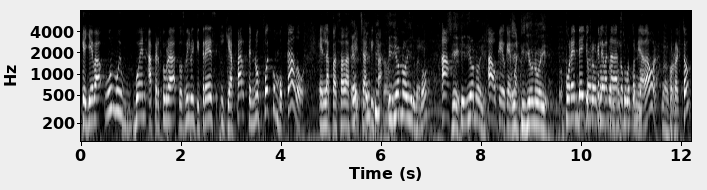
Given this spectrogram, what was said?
Que lleva un muy buen apertura 2023 y que aparte no fue convocado en la pasada fecha él FIFA. pidió no ir, ¿verdad? Ah, Sí. Pidió no ir. ah, ok, ok, Él bueno. pidió no ir. Por ende, yo Pero creo que no- le van a dar no la oportunidad convocado. ahora, Claro. ¿correcto?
